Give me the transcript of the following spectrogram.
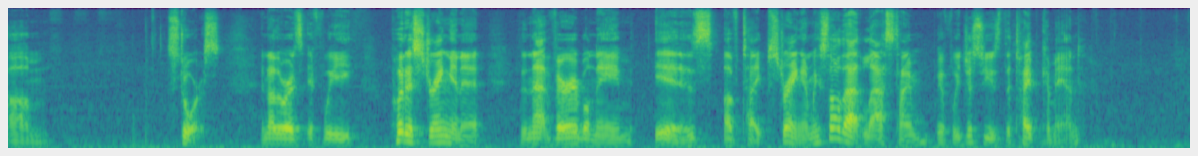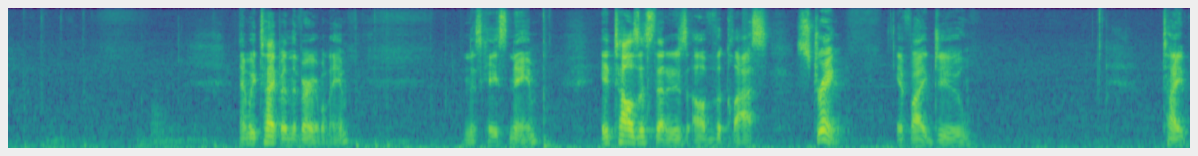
um, stores. In other words, if we put a string in it, then that variable name is of type string. And we saw that last time if we just use the type command. And we type in the variable name in this case name, it tells us that it is of the class string. If I do type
